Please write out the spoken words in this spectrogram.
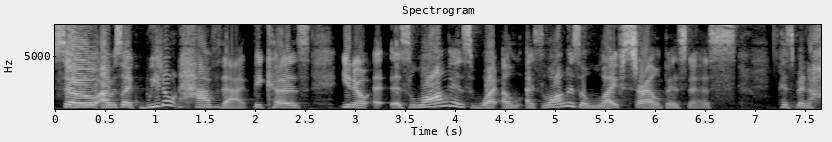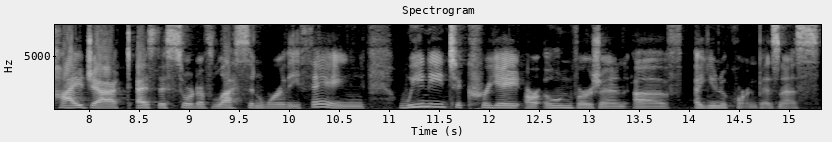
So I was like, we don't have that because, you know, as long as what, a, as long as a lifestyle business has been hijacked as this sort of lesson worthy thing, we need to create our own version of a unicorn business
